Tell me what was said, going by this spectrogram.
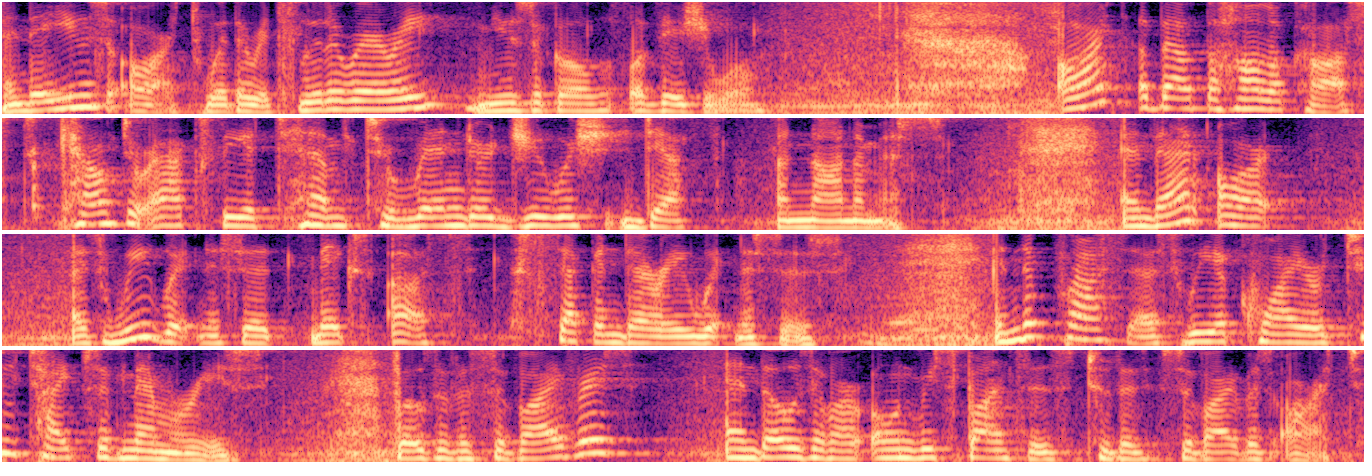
And they use art, whether it's literary, musical, or visual. Art about the Holocaust counteracts the attempt to render Jewish death anonymous. And that art as we witness it, makes us secondary witnesses. In the process, we acquire two types of memories those of the survivors and those of our own responses to the survivor's art.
